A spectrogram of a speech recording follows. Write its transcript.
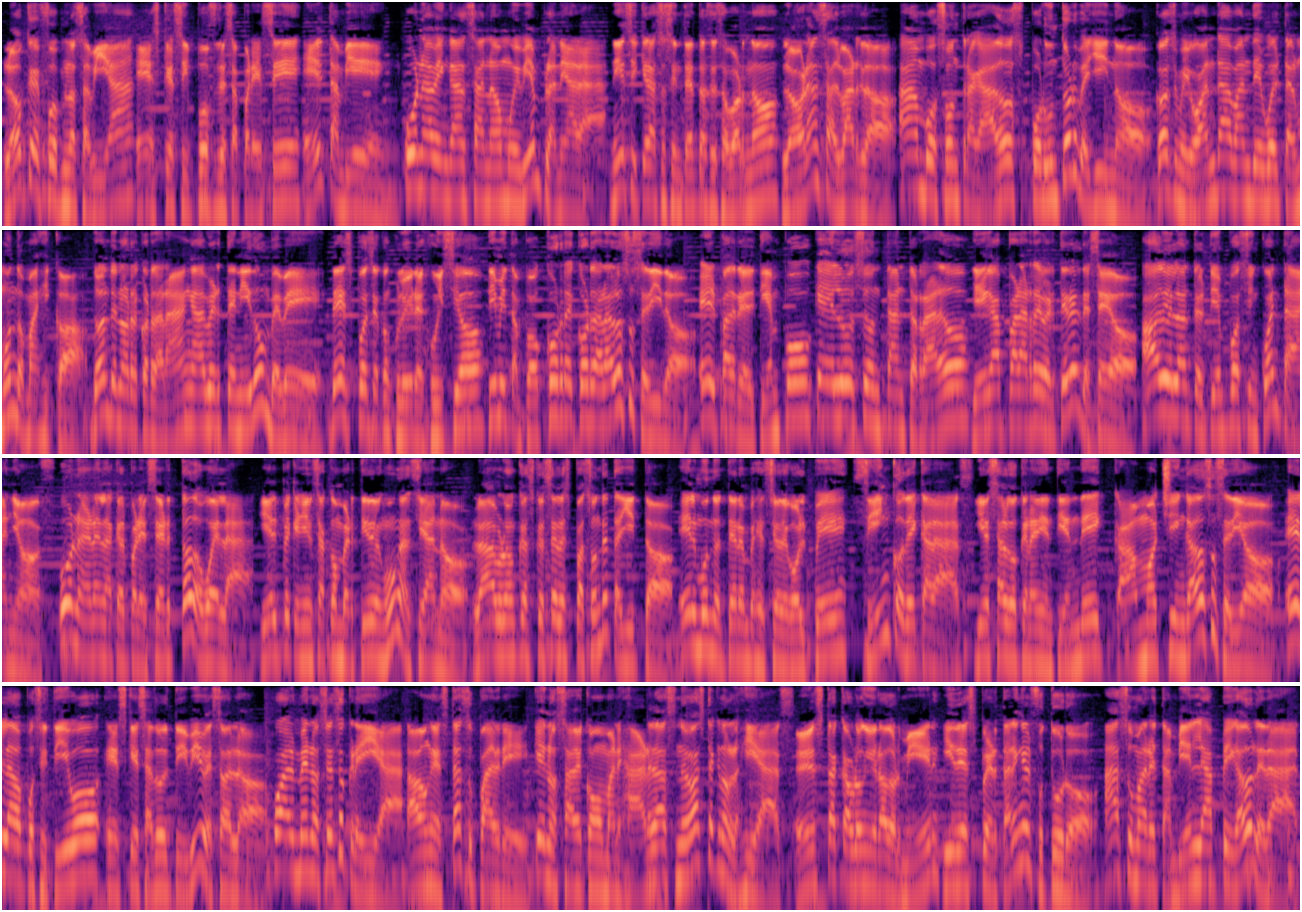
Lo que Fub no sabía es que si Puff desaparece, él también. Una venganza no muy bien planeada, ni siquiera sus intentos de soborno logran salvarlo. Ambos son tragados por un torbellino. Cosmo y Wanda van de vuelta al mundo mágico, donde no recordarán haber tenido un bebé. Después de concluir el juicio, Timmy tampoco recordará lo sucedido. El padre del tiempo, que luce un tanto raro, llega para revertir el deseo. Adelante el tiempo 50 años, una era en la que al parecer todo vuela, y el pequeñín se ha convertido en un anciano. La bronca es que se les pasó un detallito. El mundo entero envejeció de golpe 5 décadas, y es algo que nadie entiende cómo chingado sucedió. El lado positivo es que es adulto y vive solo, o al menos eso creía. Aún está su padre, que no sabe cómo manejar las nuevas tecnologías. Está cabrón ir a dormir y despertar en el futuro. A su madre también le ha pegado la edad,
